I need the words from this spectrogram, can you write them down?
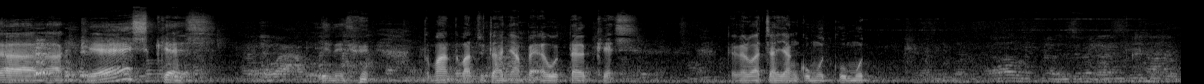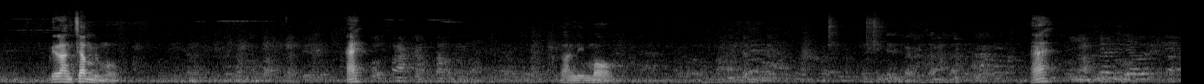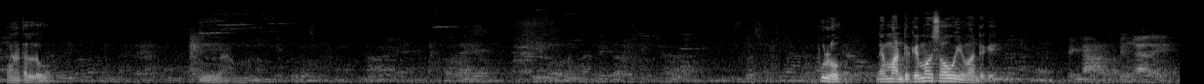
Tala guys, guys. Ini teman-teman sudah nyampe hotel guys. Dengan wajah yang kumut-kumut. Pirang jam mau? Eh? Kurang lima. Eh? Kurang telu. Enam. Pulau. Nek mandeke mau sawi mandeke.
